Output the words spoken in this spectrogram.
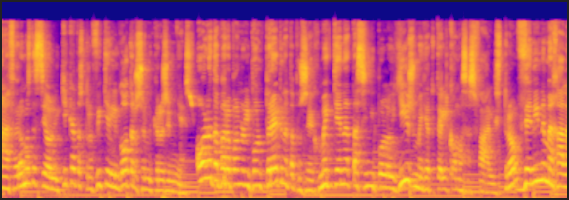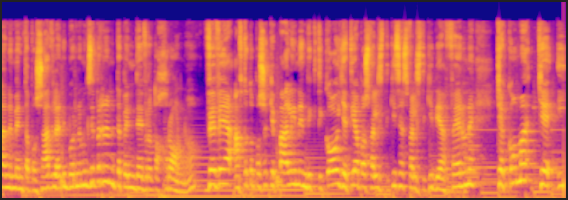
αναφερόμαστε σε ολική καταστροφή και λιγότερο σε μικροζημιές. Όλα τα παραπάνω λοιπόν πρέπει να τα προσέχουμε και να τα συνυπολογίζουμε για το τελικό μας ασφάλιστρο. Δεν είναι μεγάλα ανεμένα τα ποσά, δηλαδή μπορεί να μην ξεπερνάνε τα 50 ευρώ το χρόνο. Βέβαια, αυτό το ποσό και πάλι είναι ενδεικτικό γιατί από ασφαλιστική σε ασφαλιστική διαφέρουν και ακόμα και οι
